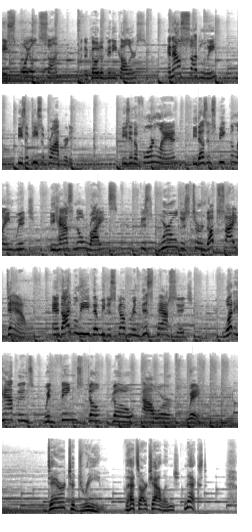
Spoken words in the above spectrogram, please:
a spoiled son with a coat of many colors. And now suddenly, he's a piece of property. He's in a foreign land. He doesn't speak the language. He has no rights. This world is turned upside down. And I believe that we discover in this passage what happens when things don't go our way. Dare to dream. That's our challenge next.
